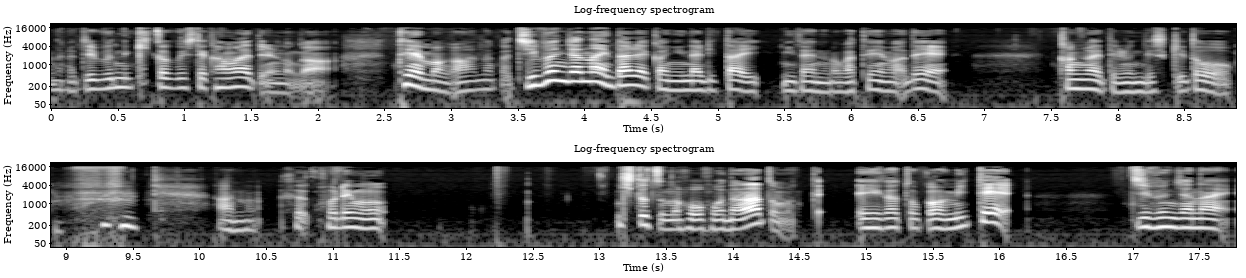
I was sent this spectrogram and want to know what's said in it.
なんか自分で企画して考えてるのが、テーマが、なんか自分じゃない誰かになりたいみたいなのがテーマで、考えてるんですけど あの、これも一つの方法だなと思って。映画とかを見て、自分じゃない。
